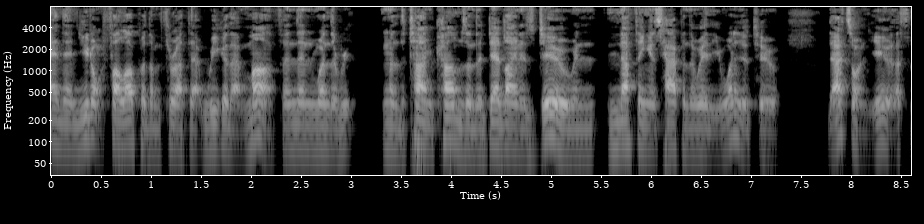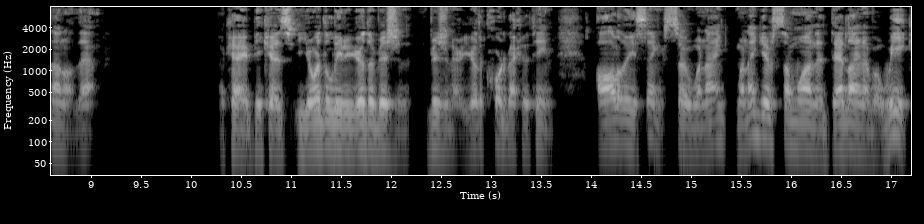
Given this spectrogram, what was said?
and then you don't follow up with them throughout that week or that month. And then when the re- when the time comes and the deadline is due and nothing has happened the way that you wanted it to, that's on you. That's not on them. Okay. Because you're the leader, you're the vision, visionary, you're the quarterback of the team, all of these things. So when I, when I give someone a deadline of a week,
